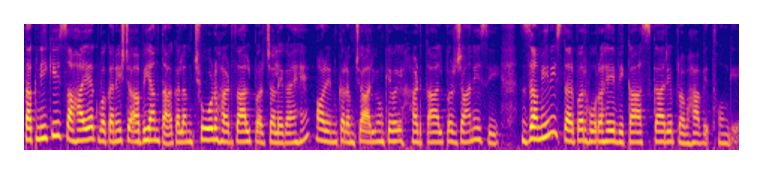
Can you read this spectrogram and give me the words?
तकनीकी सहायक व कनिष्ठ अभियंता कलम छोड़ हड़ताल पर चले गए हैं और इन कर्मचारियों के हड़ताल पर जाने से जमीनी स्तर पर हो रहे विकास कार्य प्रभावित होंगे।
